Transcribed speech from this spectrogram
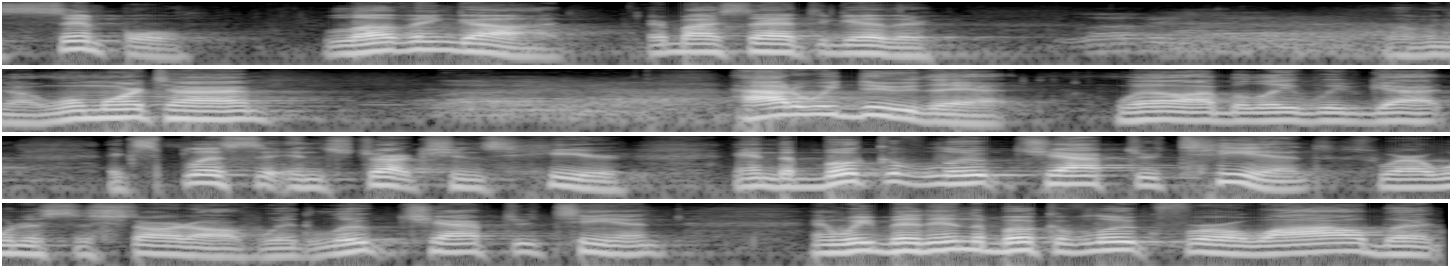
is simple loving God. Everybody say it together. Loving God. Loving God. One more time. How do we do that? Well, I believe we've got explicit instructions here. In the book of Luke, chapter 10, is where I want us to start off with. Luke, chapter 10. And we've been in the book of Luke for a while, but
